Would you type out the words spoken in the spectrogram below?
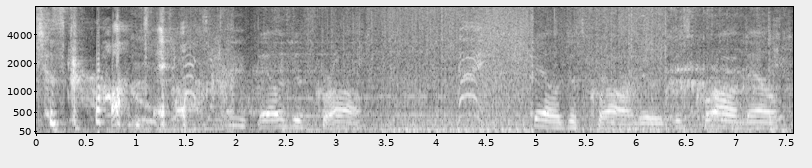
just crawl, Dale. Dale, just crawl. Dale, just crawl, dude. Just crawl, Dale.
